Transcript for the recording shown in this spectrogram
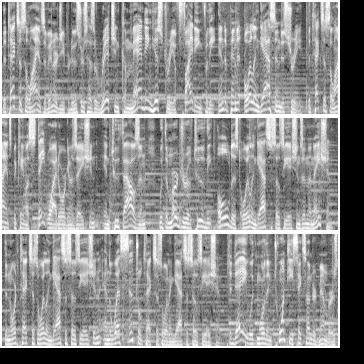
The Texas Alliance of Energy Producers has a rich and commanding history of fighting for the independent oil and gas industry. The Texas Alliance became a statewide organization in 2000 with the merger of two of the oldest oil and gas associations in the nation the North Texas Oil and Gas Association and the West Central Texas Oil and Gas Association. Today, with more than 2,600 members,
